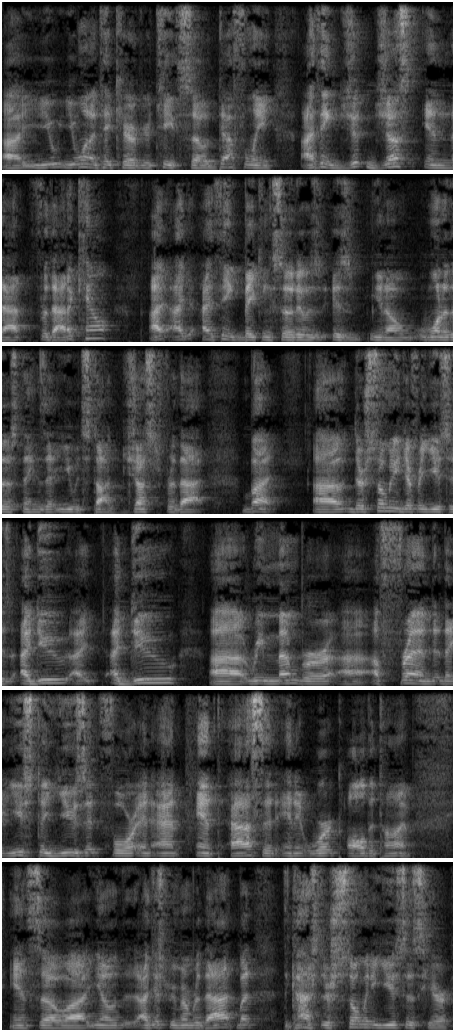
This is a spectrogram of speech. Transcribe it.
uh, you you want to take care of your teeth. So definitely, I think ju- just in that for that account, I, I, I think baking soda is, is you know one of those things that you would stock just for that. But uh, there's so many different uses. I do I I do. Uh, remember uh, a friend that used to use it for an ant antacid and it worked all the time. And so, uh, you know, I just remember that. But gosh, there's so many uses here.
